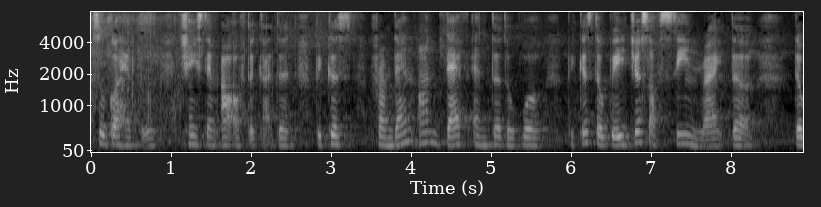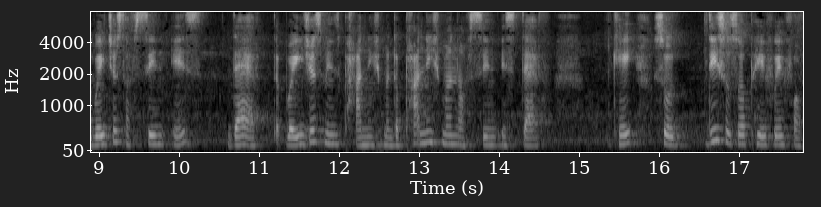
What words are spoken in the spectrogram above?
So God had to chase them out of the garden because from then on death entered the world because the wages of sin, right? The the wages of sin is death. The wages means punishment. The punishment of sin is death. Okay, so this also pave way for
